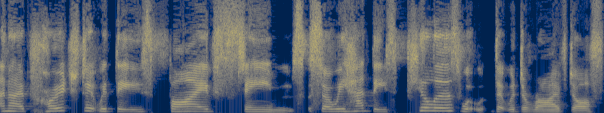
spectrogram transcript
And I approached it with these five themes. So we had these pillars that were derived off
